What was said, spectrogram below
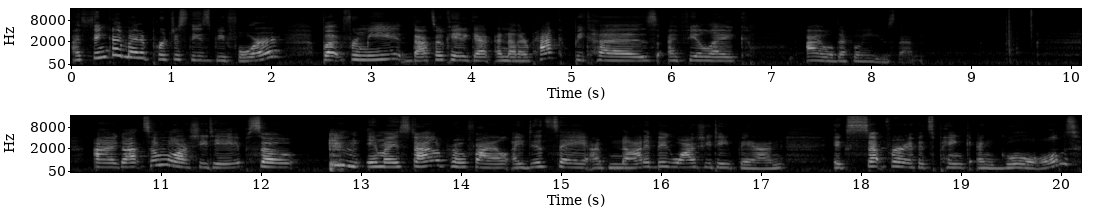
I think I might have purchased these before, but for me, that's okay to get another pack because I feel like I will definitely use them. I got some washi tape. So in my style profile, I did say I'm not a big washi tape fan, except for if it's pink and gold.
